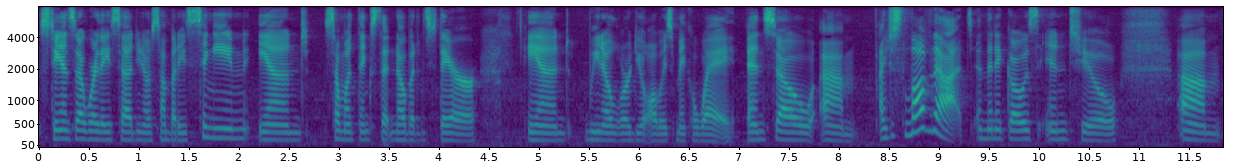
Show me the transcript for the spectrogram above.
stanza where they said, you know, somebody's singing and someone thinks that nobody's there. And we know, Lord, you'll always make a way. And so um, I just love that. And then it goes into um,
